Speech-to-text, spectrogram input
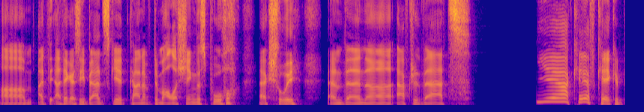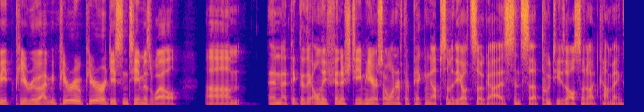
Um, I, th- I think I see Bad Skid kind of demolishing this pool, actually. And then uh, after that, yeah, KFK could beat Piru. I mean, Piru, Piru are a decent team as well. Um, and I think they're the only Finnish team here. So I wonder if they're picking up some of the Otso guys since uh, Puti's also not coming.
